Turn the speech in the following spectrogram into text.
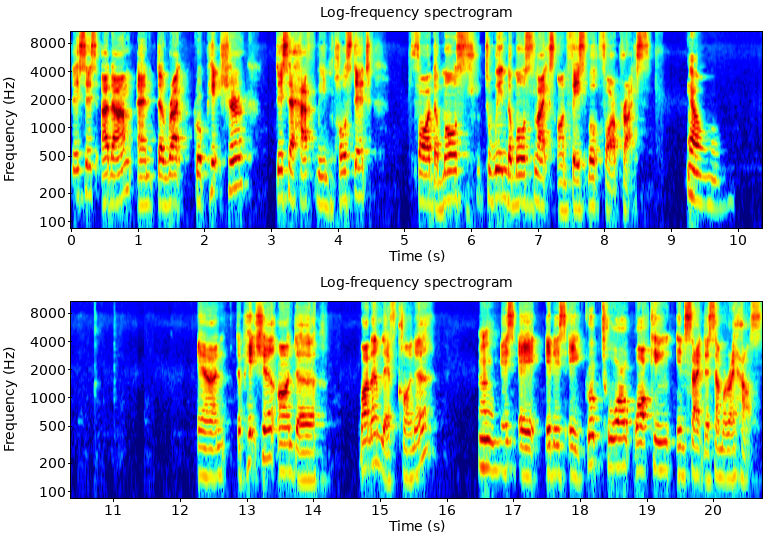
This is Adam and the right group picture. This have been posted for the most to win the most likes on Facebook for a prize. Oh. And the picture on the bottom left corner Mm. is a it is a group tour walking inside the samurai house.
